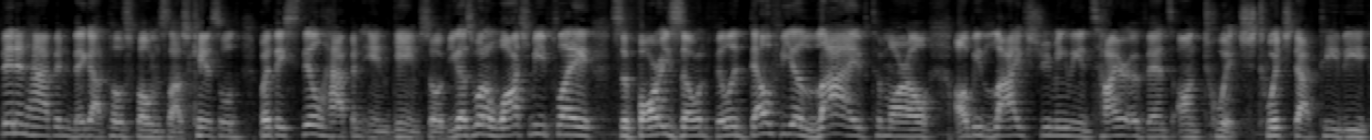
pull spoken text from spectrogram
They didn't happen. They got postponed slash canceled, but they still happen in-game. So if you guys want to watch me play Safari Zone Philadelphia live tomorrow, I'll be live streaming the entire event on Twitch, twitch.tv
